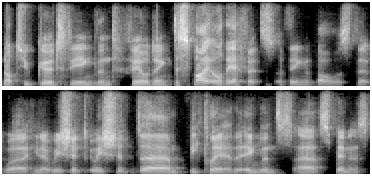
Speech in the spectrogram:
not too good. The England fielding, despite all the efforts of the England bowlers that were, you know, we should we should um, be clear that England's uh, spinners,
